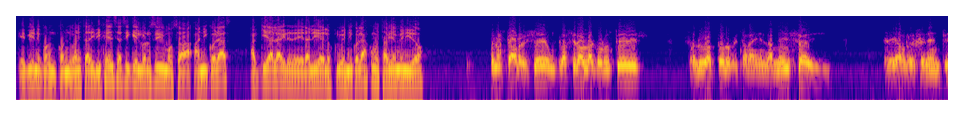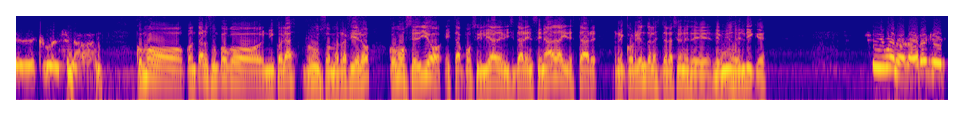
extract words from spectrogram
que viene con, con, esta dirigencia. Así que lo recibimos a, Nicolás aquí al aire de la Liga de los Clubes. Nicolás, ¿cómo está? Bienvenido. Buenas tardes, ¿eh? un placer hablar con ustedes. Saludo a todos los que están ahí en la mesa y, al referente del Club del Senado. ¿Cómo, contarnos un poco, Nicolás Russo, me refiero, cómo se dio esta posibilidad de visitar Ensenada y de estar recorriendo las instalaciones de, Unidos del Dique? Sí, bueno, la verdad que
